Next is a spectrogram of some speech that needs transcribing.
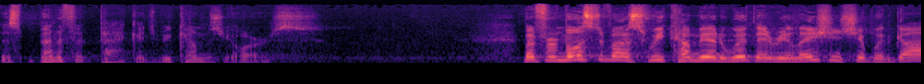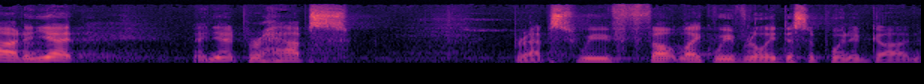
this benefit package becomes yours. But for most of us, we come in with a relationship with God, and yet, and yet perhaps, perhaps we've felt like we've really disappointed God.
